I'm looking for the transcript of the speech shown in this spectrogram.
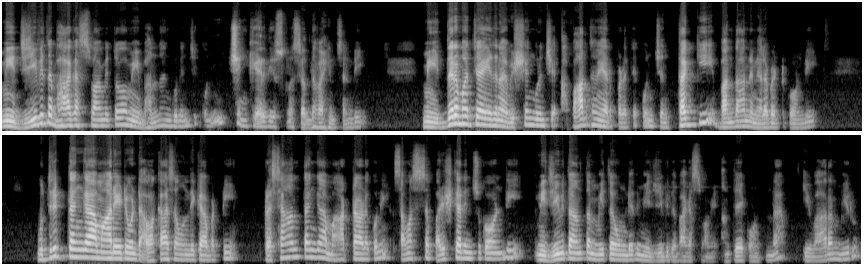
మీ జీవిత భాగస్వామితో మీ బంధం గురించి కొంచెం కేర్ తీసుకుని శ్రద్ధ వహించండి. మీ ఇద్దరి మధ్య ఏదైనా విషయం గురించి అపార్థం ఏర్పడితే కొంచెం తగ్గి బంధాన్ని నిలబెట్టుకోండి. ఉద్రిక్తంగా మారేటువంటి అవకాశం ఉంది కాబట్టి ప్రశాంతంగా మాట్లాడుకొని సమస్య పరిష్కరించుకోండి. మీ జీవితాంతం మీతో ఉండేది మీ జీవిత భాగస్వామి. అంతేకాకుండా ఈ వారం మీరు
